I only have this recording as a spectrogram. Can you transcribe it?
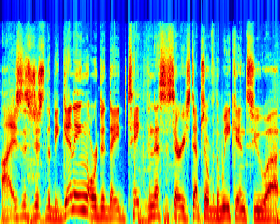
Uh, is this just the beginning, or did they take the necessary steps over the weekend to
